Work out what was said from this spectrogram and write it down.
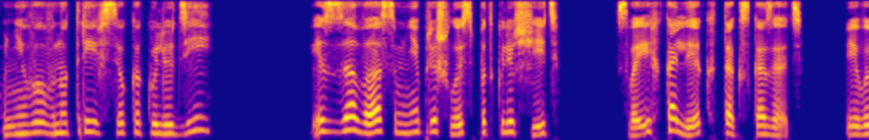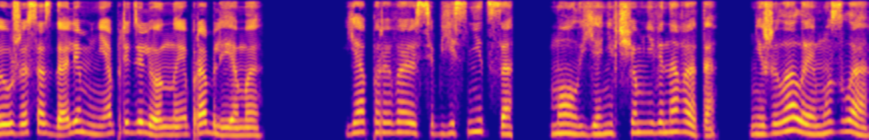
у него внутри все как у людей? Из-за вас мне пришлось подключить своих коллег, так сказать и вы уже создали мне определенные проблемы. Я порываюсь объясниться, мол, я ни в чем не виновата, не желала ему зла,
